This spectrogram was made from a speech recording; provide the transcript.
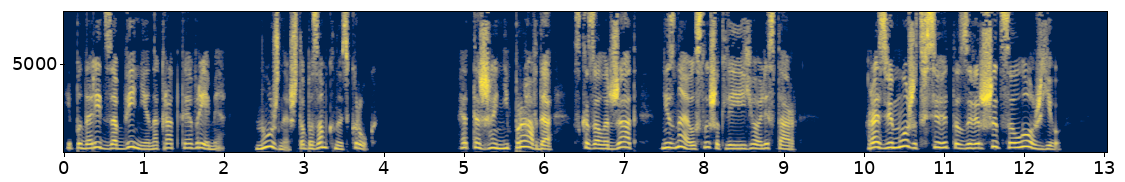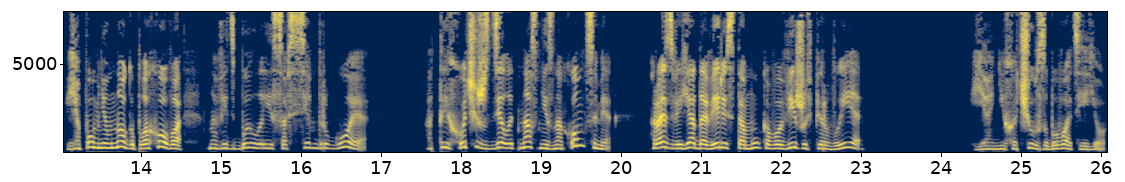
и подарить забвение на краткое время, нужное, чтобы замкнуть круг. «Это же неправда», — сказала Джад, не зная, услышит ли ее Алистар. «Разве может все это завершиться ложью?» Я помню много плохого, но ведь было и совсем другое. А ты хочешь сделать нас незнакомцами? Разве я доверюсь тому, кого вижу впервые? Я не хочу забывать ее.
